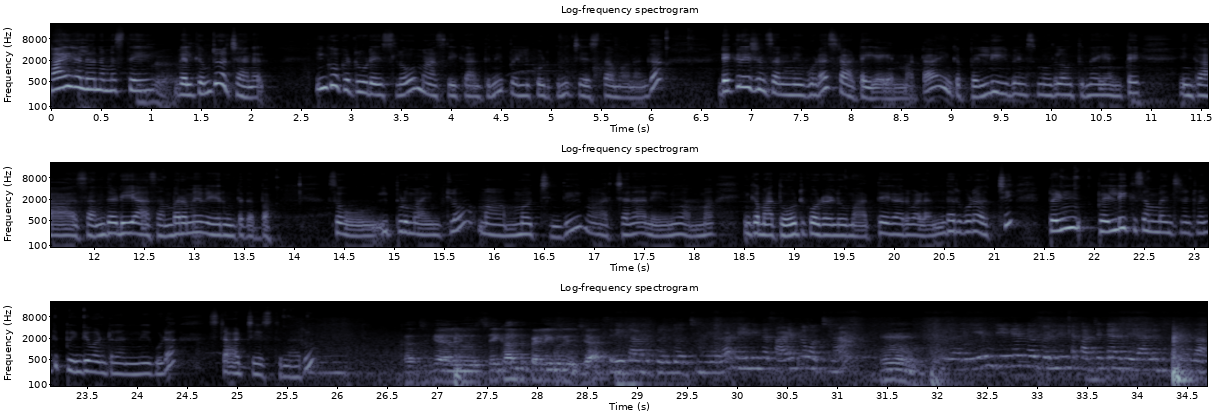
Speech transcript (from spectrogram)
Hi hello namaste. Welcome to our channel ఇంకొక two డేస్లో మా శ్రీకాంత్ని పెళ్ళి కొడుకుని చేస్తాము అనగా డెకరేషన్స్ అన్నీ కూడా స్టార్ట్ అయ్యాయి అనమాట ఇంకా పెళ్ళి ఈవెంట్స్ మొదలవుతున్నాయి అంటే ఇంకా ఆ సందడి ఆ సంబరమే వేరుంటుందబ్బా. సో ఇప్పుడు మా ఇంట్లో మా అమ్మ వచ్చింది మా అర్చన నేను అమ్మ ఇంకా మా తోటి కోడళ్ళు మా అత్తయ్య గారు వాళ్ళందరూ కూడా వచ్చి పెళ్ళికి సంబంధించినటువంటి పిండి వంటలన్నీ కూడా స్టార్ట్ చేస్తున్నారు. కజ్జికాయలు శ్రీకాంత్ పెళ్ళి గురించా? శ్రీకాంత్ పెళ్ళి వచ్చింది కదా. నేను నిన్న సాయంత్రం వచ్చిన. ఏం చేయలేదు పెళ్ళి ఇంత కచ్చకాయలు చేయాలి ముఖ్యంగా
